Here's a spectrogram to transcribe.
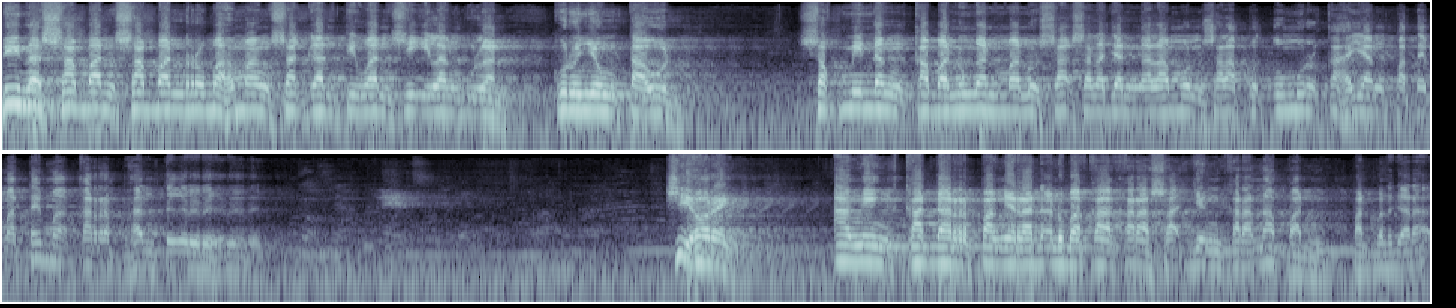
Dinas saaban-saban rumah mangsa gantiwansi ilang bulan kurunyung tahun. Sok Minang kabanungan manusia sanajan ngalamun salaput umur Kahayang patema-tema karep hanter si horeng angin kadar Pangeran Anu baka karasa jeung Karanapan Padmanegara?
